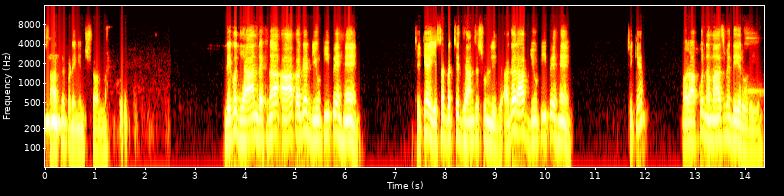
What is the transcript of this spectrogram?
साथ में पढ़ेंगे इंशाल्लाह। देखो ध्यान रखना आप अगर ड्यूटी पे हैं ठीक है? ये सब बच्चे ध्यान से सुन लीजिए। अगर आप ड्यूटी पे हैं, ठीक है? और आपको नमाज़ में देर हो रही है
